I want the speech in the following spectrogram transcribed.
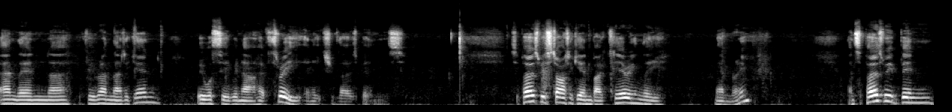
And then uh, if we run that again, we will see we now have 3 in each of those bins. Suppose we start again by clearing the memory. And suppose we bin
